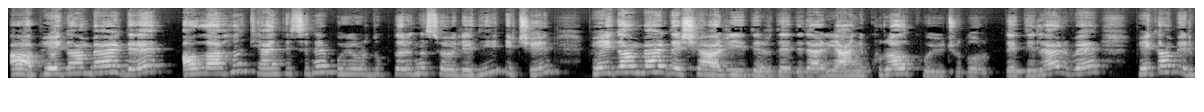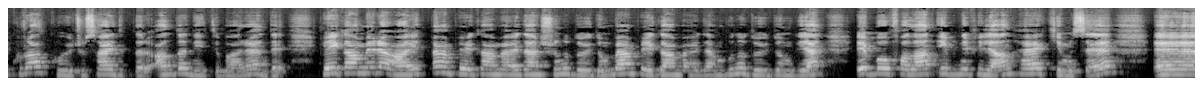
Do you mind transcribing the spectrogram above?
a, peygamber de Allah'ın kendisine buyurduklarını söylediği için peygamber de şaridir dediler. Yani kural koyucudur dediler ve peygamberi kural koyucu saydıkları andan itibaren de peygambere ait ben peygamberden şunu duydum, ben peygamberden bunu duydum diyen Ebu falan, İbni filan her kimse e,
